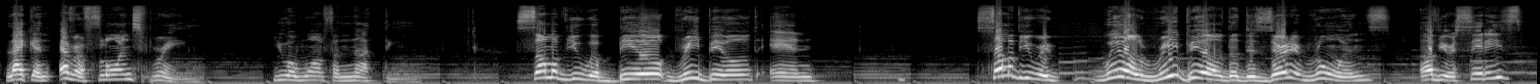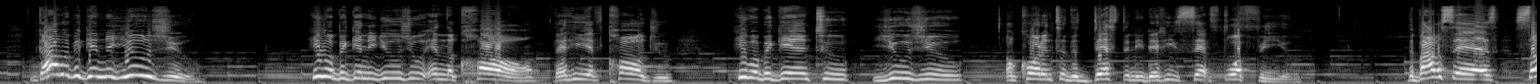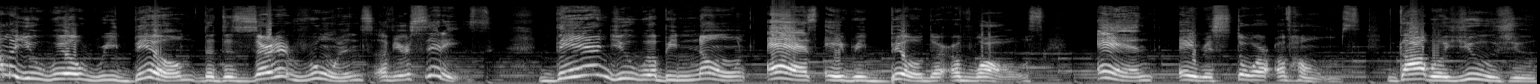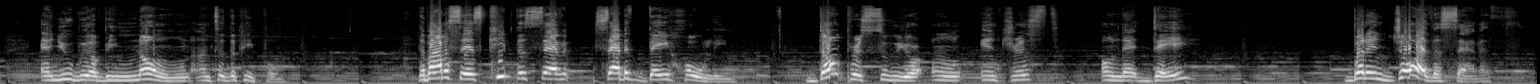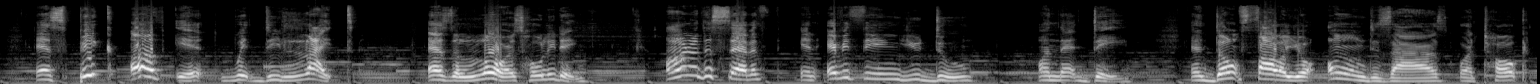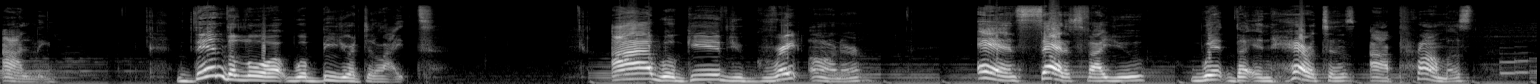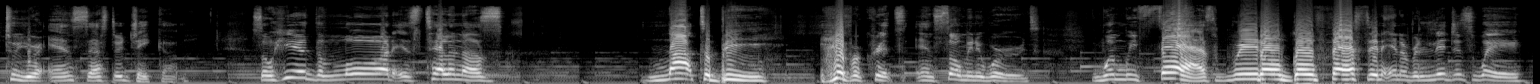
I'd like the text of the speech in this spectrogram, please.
like an ever flowing spring. You will want for nothing. Some of you will build, rebuild, and some of you re- will rebuild the deserted ruins of your cities. God will begin to use you. He will begin to use you in the call that He has called you. He will begin to use you according to the destiny that He set forth for you. The Bible says some of you will rebuild the deserted ruins of your cities. Then you will be known as a rebuilder of walls and a restorer of homes. God will use you and you will be known unto the people. The Bible says, Keep the Sabbath, day holy. Don't pursue your own interest on that day, but enjoy the Sabbath and speak of it with delight as the Lord's holy day. Honor the Sabbath in everything you do on that day, and don't follow your own desires or talk idly. Then the Lord will be your delight. I will give you great honor and satisfy you with the inheritance I promised to your ancestor Jacob. So here the Lord is telling us not to be hypocrites in so many words. When we fast, we don't go fasting in a religious way,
